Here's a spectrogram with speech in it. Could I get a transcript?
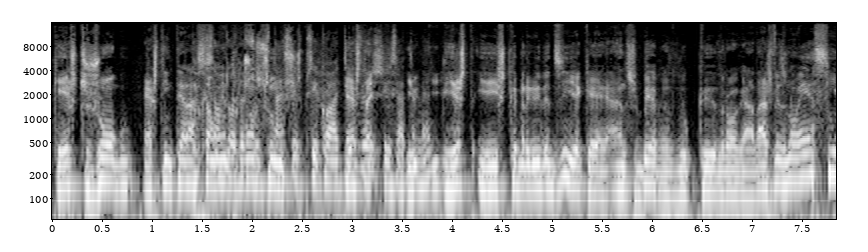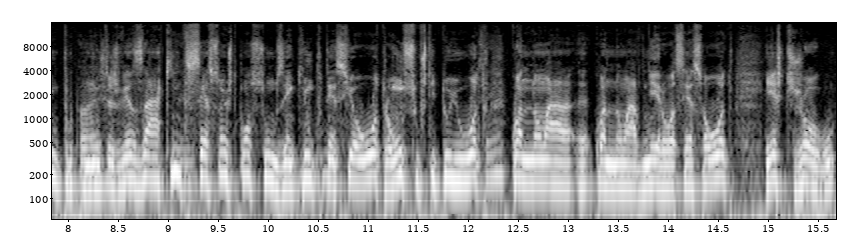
Que é este jogo, esta interação entre consumos. psicoativas, esta, exatamente. E, e, este, e isto que a Margarida dizia, que é antes bêbado do que drogado, às vezes não é assim, porque pois. muitas vezes há aqui interseções de consumos em que um potencia o outro, ou um substitui o outro quando não, há, eh, quando não há dinheiro ou acesso ao outro. Este jogo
